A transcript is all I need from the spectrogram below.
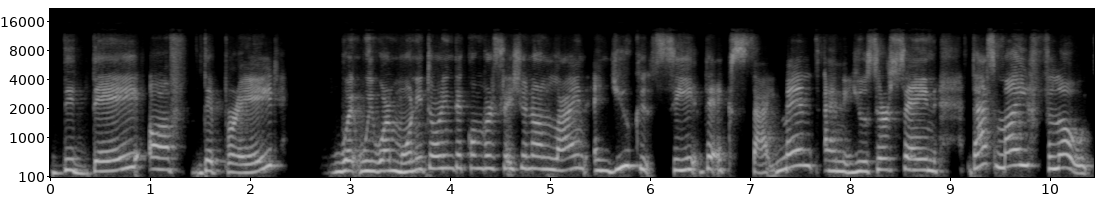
the day of the parade, we were monitoring the conversation online, and you could see the excitement and users saying, "That's my float,"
